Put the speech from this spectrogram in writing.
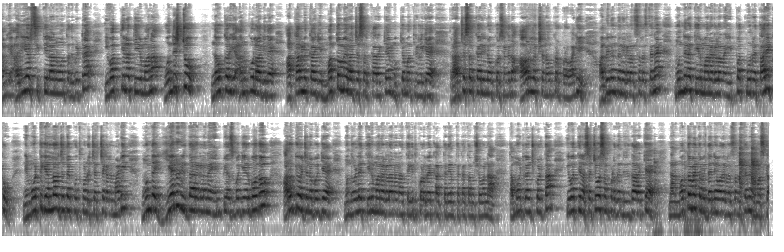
ನಮಗೆ ಅರಿಯರ್ ಸಿಕ್ತಿಲ್ಲ ಅನ್ನುವಂಥದ್ದು ಬಿಟ್ಟರೆ ಇವತ್ತಿನ ತೀರ್ಮಾನ ಒಂದಿಷ್ಟು ನೌಕರಿಗೆ ಅನುಕೂಲ ಆಗಿದೆ. ಆ ಕಾರಣಕ್ಕಾಗಿ ಮತ್ತೊಮ್ಮೆ ರಾಜ್ಯ ಸರ್ಕಾರಕ್ಕೆ, ಮುಖ್ಯಮಂತ್ರಿಗಳಿಗೆ, ರಾಜ್ಯ ಸರ್ಕಾರಿ ನೌಕರ ಸಂಘದ ಆರು ಲಕ್ಷ ನೌಕರ ಪರವಾಗಿ ಅಭಿನಂದನೆಗಳನ್ನು ಸಲ್ಲಿಸ್ತೇನೆ. ಮುಂದಿನ ತೀರ್ಮಾನಗಳನ್ನು ಇಪ್ಪತ್ತ್ಮೂರನೇ ತಾರೀಕು ನಿಮ್ಮೊಟ್ಟಿಗೆ ಎಲ್ಲರ ಜೊತೆ ಕೂತ್ಕೊಂಡು ಚರ್ಚೆಗಳನ್ನು ಮಾಡಿ, ಮುಂದೆ ಏನು ನಿರ್ಧಾರಗಳನ್ನು ಎನ್ ಪಿ ಎಸ್ ಬಗ್ಗೆ ಇರ್ಬೋದು, ಆರೋಗ್ಯ ಯೋಜನೆ ಬಗ್ಗೆ ಮುಂದೊಳ್ಳೆ ತೀರ್ಮಾನಗಳನ್ನು ನಾವು ತೆಗೆದುಕೊಳ್ಬೇಕಾಗ್ತದೆ ಅಂತಕ್ಕಂಥ ಅಂಶವನ್ನು ತಮ್ಮೊಟ್ಟಿಗೆ ಹಂಚ್ಕೊಳ್ತಾ, ಇವತ್ತಿನ ಸಚಿವ ಸಂಪುಟದ ನಿರ್ಧಾರಕ್ಕೆ ನಾನು ಮತ್ತೊಮ್ಮೆ ತಮಗೆ ಧನ್ಯವಾದಗಳನ್ನು ಸಲ್ಲಿಸ್ತೇನೆ. ನಮಸ್ಕಾರ.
